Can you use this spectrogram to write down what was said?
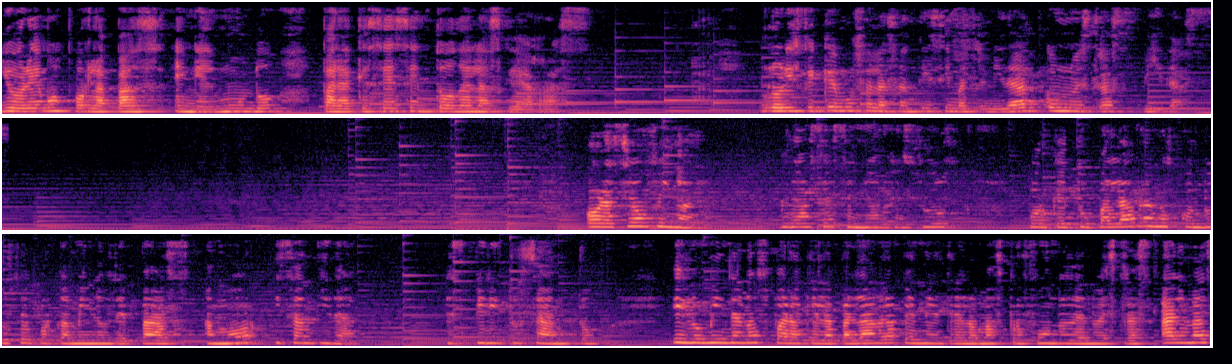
y oremos por la paz en el mundo para que cesen todas las guerras. Glorifiquemos a la Santísima Trinidad con nuestras vidas. Oración final. Gracias Señor Jesús, porque tu palabra nos conduce por caminos de paz, amor y santidad. Espíritu Santo, ilumínanos para que la palabra penetre lo más profundo de nuestras almas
